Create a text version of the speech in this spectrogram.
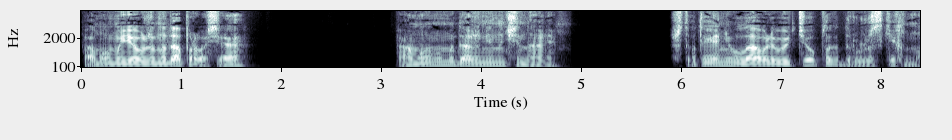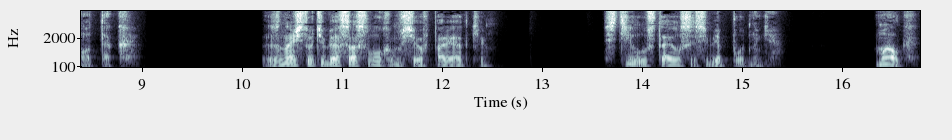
По-моему, я уже на допросе, а? По-моему, мы даже не начинали. Что-то я не улавливаю теплых дружеских ноток. Значит, у тебя со слухом все в порядке. Стил уставился себе под ноги. Малк,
